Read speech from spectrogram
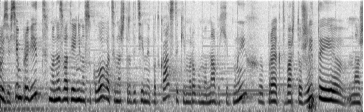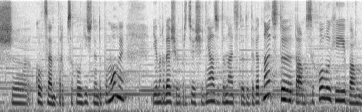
Друзі, всім привіт! Мене звати Яніна Соколова. Це наш традиційний подкаст, який ми робимо на вихідних. Проект Варто жити, наш е, кол-центр психологічної допомоги. Я нагадаю, що він працює щодня з 11 до 19. Там психологи. Вам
